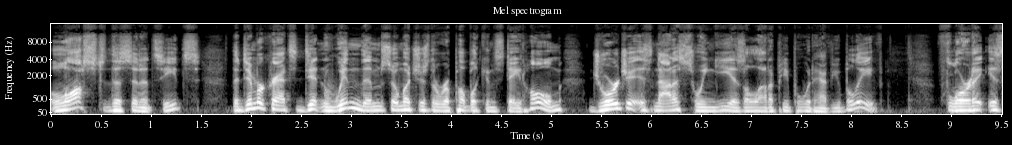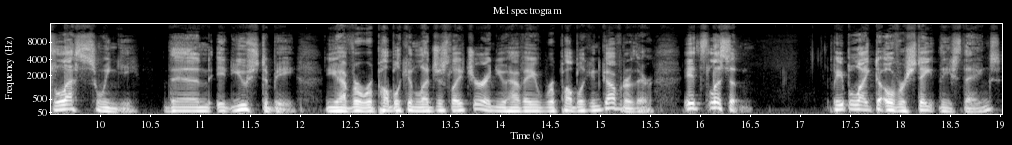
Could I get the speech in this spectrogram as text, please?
lost the Senate seats. The Democrats didn't win them so much as the Republicans stayed home. Georgia is not as swingy as a lot of people would have you believe. Florida is less swingy than it used to be. You have a Republican legislature and you have a Republican governor there. It's, listen, people like to overstate these things.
